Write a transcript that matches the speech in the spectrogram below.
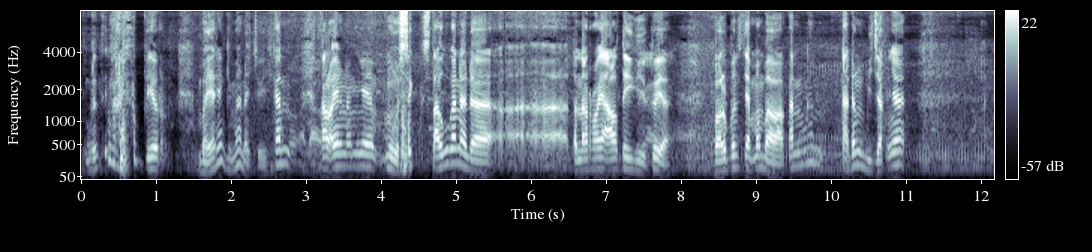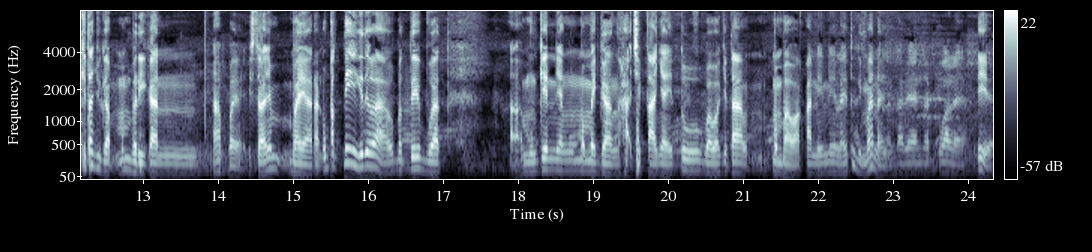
Berarti mereka pure bayarnya gimana cuy? Kan kalau yang namanya musik, setahu kan ada eh, tentang royalti gitu ya. Walaupun setiap membawakan kan kadang bijaknya kita juga memberikan apa ya istilahnya bayaran upeti gitu lah upeti buat eh, mungkin yang memegang hak ciptanya itu bahwa kita membawakan ini lah itu gimana ya? karya intelektual ya? Iya,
